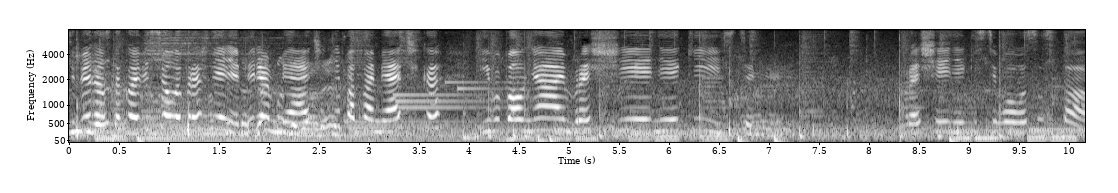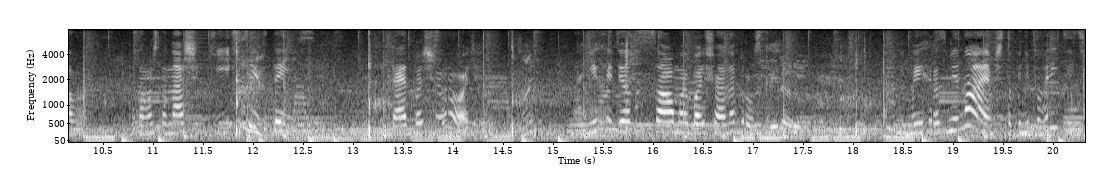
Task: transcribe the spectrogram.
Теперь у нас такое веселое упражнение. Берем мячики, по два мячика и выполняем вращение кистями. Вращение кистевого сустава. Потому что наши кисти в теннисе играют большую роль. На них идет самая большая нагрузка. И мы их разминаем, чтобы не повредить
